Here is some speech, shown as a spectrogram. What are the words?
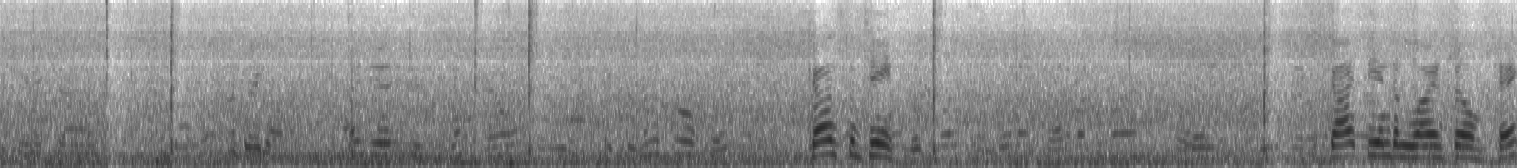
mechanics down. Hold on. I did, if you don't know, if you're going to throw a fake, Constantine, look like and go like that a bunch of times, and then guy at the end of the line film, okay?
